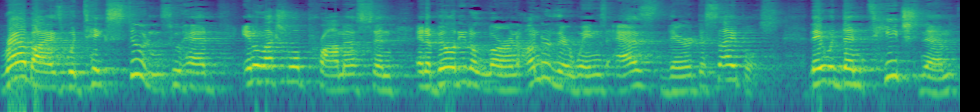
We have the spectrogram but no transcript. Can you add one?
rabbis would take students who had intellectual promise and an ability to learn under their wings as their disciples. They would then teach them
